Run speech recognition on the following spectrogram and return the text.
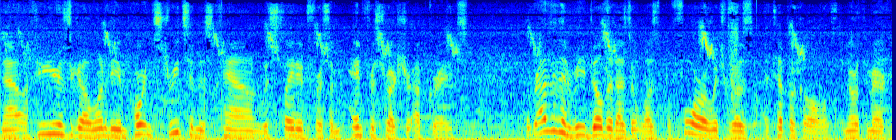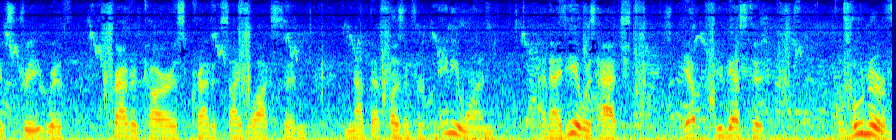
Now, a few years ago, one of the important streets in this town was slated for some infrastructure upgrades. But rather than rebuild it as it was before, which was a typical North American street with crowded cars, crowded sidewalks, and not that pleasant for anyone, an idea was hatched. Yep, you guessed it, a Woonerf.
